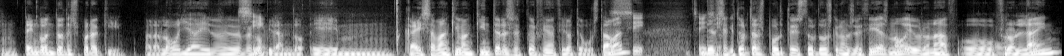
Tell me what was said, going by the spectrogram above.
Mm, tengo entonces por aquí, para luego ya ir recopilando, eh, CaixaBank y Bankinter, ¿el sector financiero te gustaban? Sí, del sector transporte, estos dos que nos decías, ¿no? Euronav o, Frontline.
